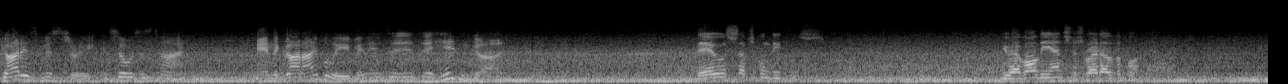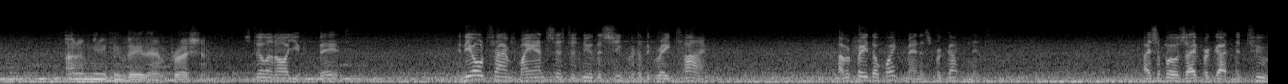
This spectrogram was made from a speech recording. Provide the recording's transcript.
God is mystery, and so is his time. And the God I believe in is a, is a hidden God. Deus absconditus. You have all the answers right out of the book. I don't mean to convey that impression. Still in all, you convey it. In the old times, my ancestors knew the secret of the great time. I'm afraid the white man has forgotten it. I suppose I've forgotten it too.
